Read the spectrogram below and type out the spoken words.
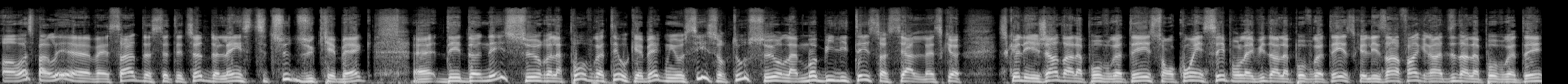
On va se parler, euh, Vincent, de cette étude de l'Institut du Québec, euh, des données sur la pauvreté au Québec, mais aussi et surtout sur la mobilité sociale. Est-ce que, est-ce que les gens dans la pauvreté sont coincés pour la vie dans la pauvreté? Est-ce que les enfants grandis dans la pauvreté?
